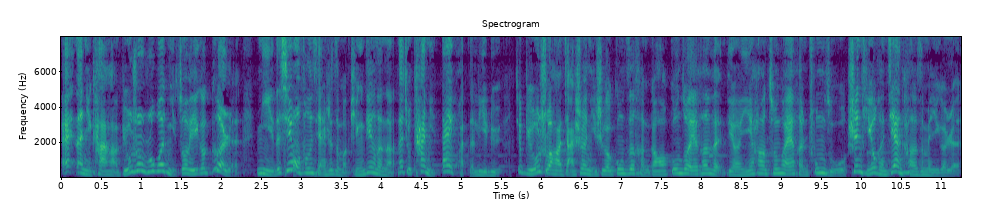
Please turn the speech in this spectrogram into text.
哎，那你看哈，比如说，如果你作为一个个人，你的信用风险是怎么评定的呢？那就看你贷款的利率。就比如说哈，假设你是个工资很高、工作也很稳定、银行存款也很充足、身体又很健康的这么一个人，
